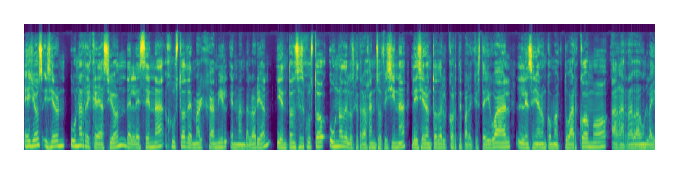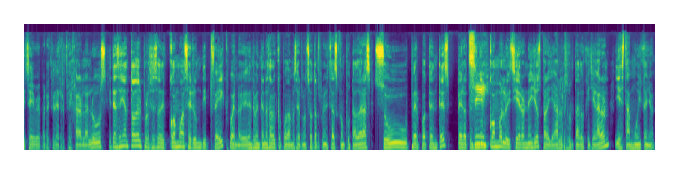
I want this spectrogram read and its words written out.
Ellos hicieron una recreación de la escena justo de Mark Hamill en Mandalorian y entonces justo uno de los que trabajan en su oficina le hicieron todo el corte para que esté igual, le enseñaron cómo actuar, cómo agarraba un lightsaber para que le reflejara la luz y te enseñan todo el proceso de cómo hacer un deepfake. Bueno, evidentemente no es algo que podamos hacer nosotros con estas computadoras súper potentes, pero te enseñan cómo lo hicieron ellos para llegar al resultado que llegaron y está muy cañón.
